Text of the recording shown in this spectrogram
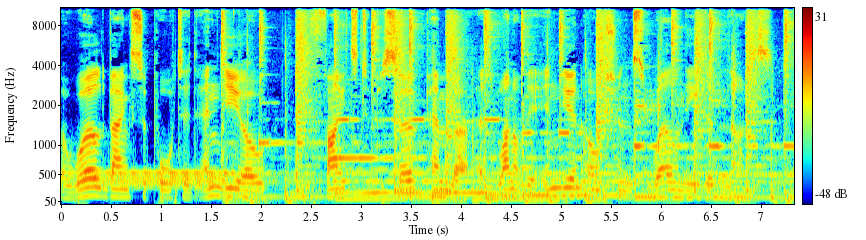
a World Bank supported NGO who fight to preserve Pemba as one of the Indian Ocean's well needed lungs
